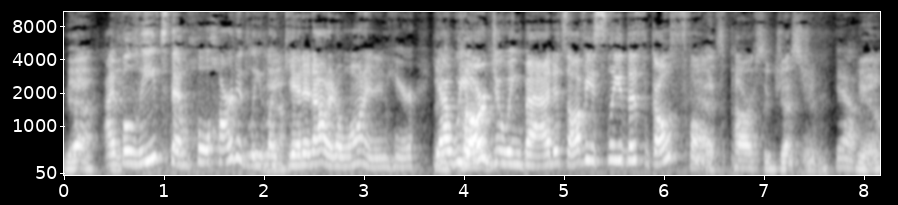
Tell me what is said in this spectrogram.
Yeah. I believed them wholeheartedly, like Yeah. get it out, I don't want it in here. Yeah, we power- are doing bad. It's obviously this ghost's fault. Yeah, it's power of suggestion. Yeah. Yeah.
